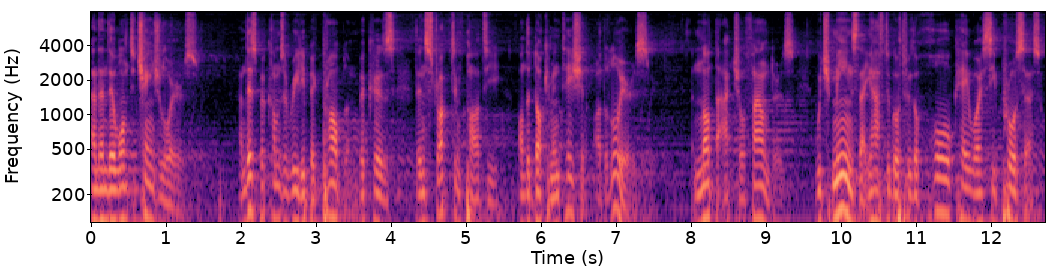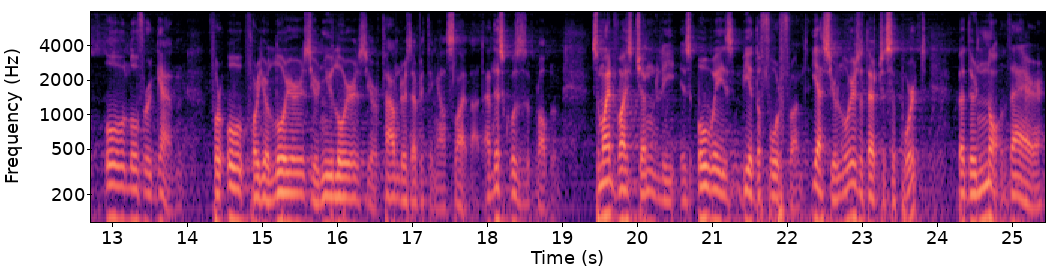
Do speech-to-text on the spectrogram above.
and then they'll want to change lawyers. And this becomes a really big problem because the instructing party on the documentation are the lawyers, not the actual founders, which means that you have to go through the whole KYC process all over again for, all, for your lawyers, your new lawyers, your founders, everything else like that. And this causes a problem. So my advice generally is always be at the forefront. Yes, your lawyers are there to support, but they're not there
